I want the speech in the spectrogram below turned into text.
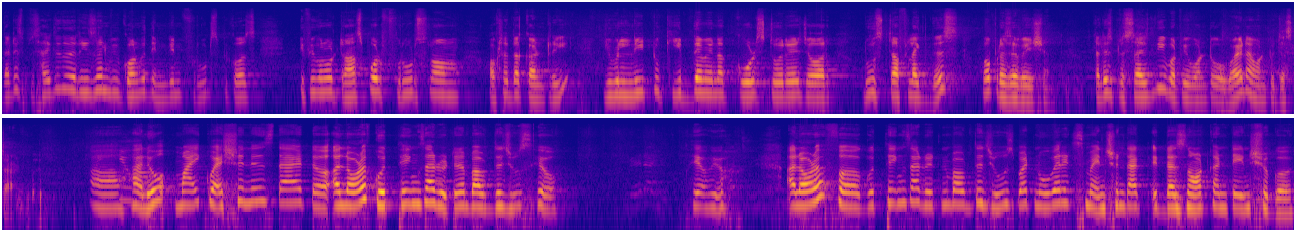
that is precisely the reason we've gone with Indian fruits because if you're going to transport fruits from outside the country, you will need to keep them in a cold storage or do stuff like this for preservation. That is precisely what we want to avoid. I want to just add. Uh, hello, my question is that uh, a lot of good things are written about the juice here. Here, here. A lot of uh, good things are written about the juice, but nowhere it's mentioned that it does not contain sugar.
